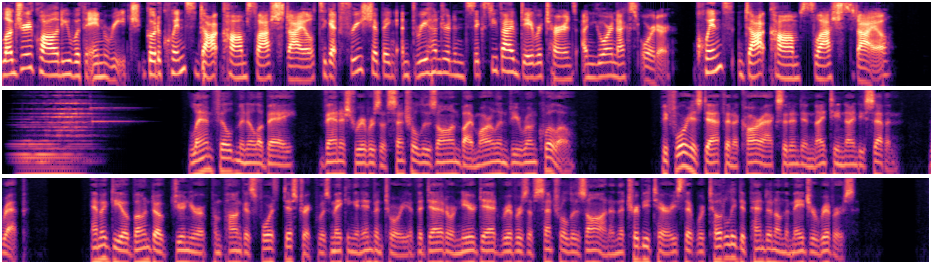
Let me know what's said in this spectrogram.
Luxury quality within reach. Go to quince.com slash style to get free shipping and 365 day returns on your next order. Quince.com slash style. Landfilled Manila Bay, Vanished Rivers of Central Luzon by Marlon V. Ronquillo. Before his death in a car accident in 1997, Rep. Emigdio Bondoc Jr. of Pampanga's 4th District was making an inventory of the dead or near dead rivers of central Luzon and the tributaries that were totally dependent on the major rivers.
